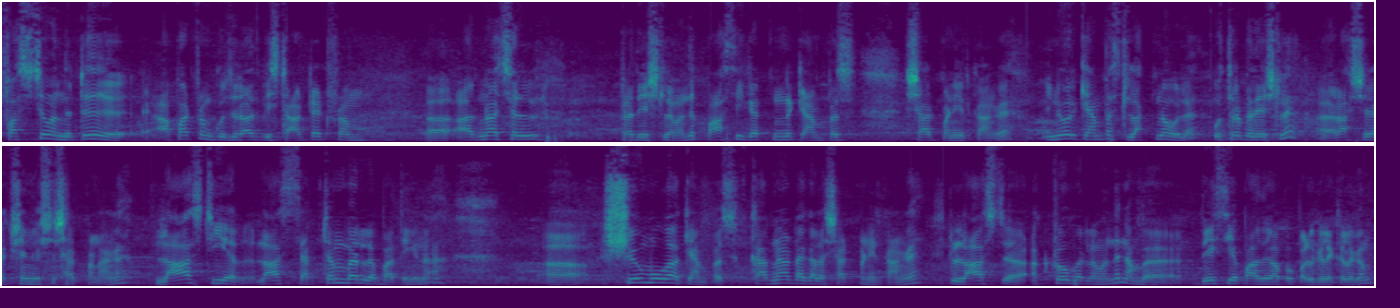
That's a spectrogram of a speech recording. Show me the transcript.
ஃபஸ்ட்டு வந்துட்டு apart from Gujarat we started from Arunachal பிரதேஷில் வந்து பாசிகட்னு கேம்பஸ் ஸ்டார்ட் பண்ணியிருக்காங்க. இன்னொரு கேம்பஸ் லக்னோவில் உத்தரப்பிரதேஷில் uh, ராஷ்டிரிய ரக்ஷன் ஸ்டார்ட் பண்ணாங்க. லாஸ்ட் இயர் லாஸ்ட் செப்டம்பரில் பார்த்தீங்கன்னா ஷிவமுகா கேம்பஸ் கர்நாடகாவில் ஸ்டார்ட் பண்ணியிருக்காங்க. லாஸ்ட் அக்டோபரில் வந்து நம்ம தேசிய பாதுகாப்பு பல்கலைக்கழகம்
